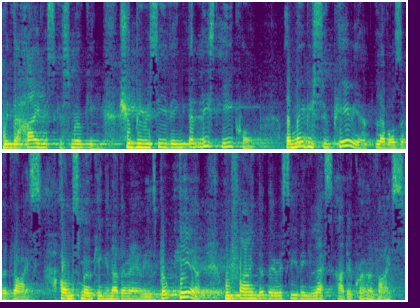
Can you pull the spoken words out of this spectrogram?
with the high risk of smoking should be receiving at least equal or maybe superior levels of advice on smoking in other areas. But here we find that they're receiving less adequate advice.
